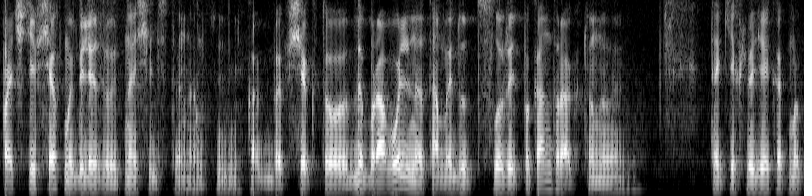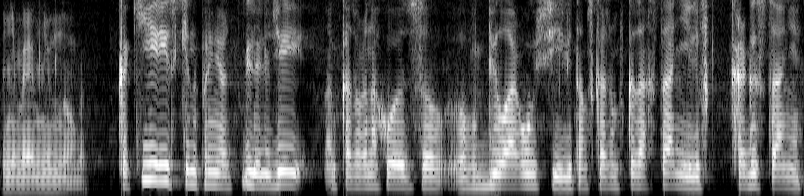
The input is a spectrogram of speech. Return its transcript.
почти всех мобилизуют насильственно. Как бы все, кто добровольно там идут служить по контракту, но таких людей, как мы понимаем, немного. Какие риски, например, для людей, которые находятся в Беларуси или, там, скажем, в Казахстане или в Кыргызстане,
